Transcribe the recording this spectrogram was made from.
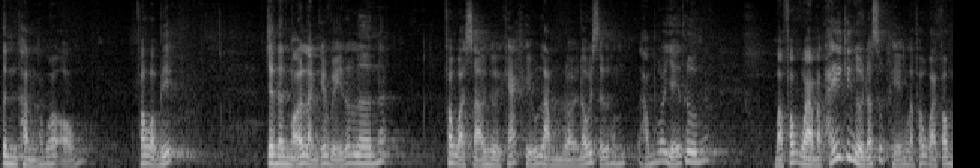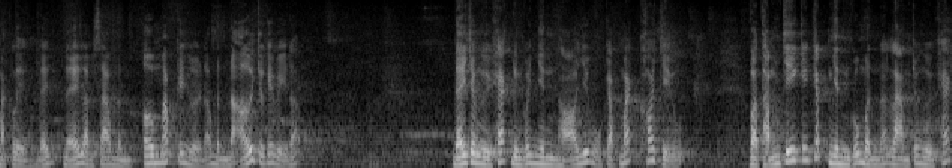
tinh thần không có ổn. Pháp Hòa biết. Cho nên mỗi lần cái vị đó lên á, Pháp Hòa sợ người khác hiểu lầm rồi đối xử không không có dễ thương á mà Pháp Hòa mà thấy cái người đó xuất hiện là Pháp Hòa có mặt liền để để làm sao mình ôm ấp cái người đó, mình đỡ cho cái vị đó. Để cho người khác đừng có nhìn họ với một cặp mắt khó chịu. Và thậm chí cái cách nhìn của mình đó làm cho người khác,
